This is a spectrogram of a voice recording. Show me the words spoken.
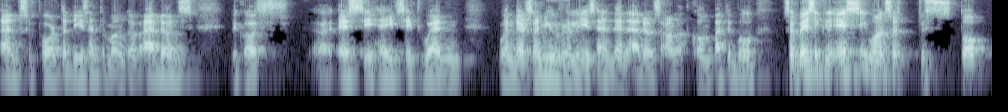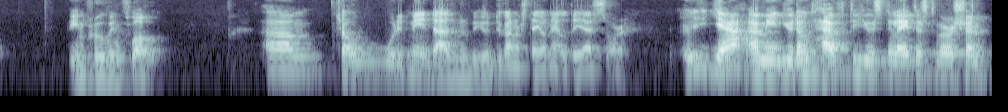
and support a decent amount of add-ons? Because uh, SC hates it when when there's a new release and then add-ons are not compatible. So basically, SC wants us to stop improving flow. Um, so would it mean that it will be good to kind of stay on LTS or? Yeah, I mean, you don't have to use the latest version.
